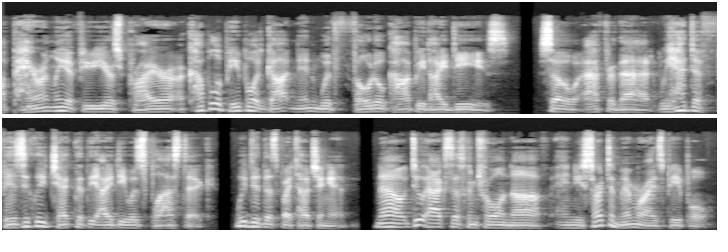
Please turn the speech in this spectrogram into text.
Apparently, a few years prior, a couple of people had gotten in with photocopied IDs. So, after that, we had to physically check that the ID was plastic. We did this by touching it. Now, do access control enough, and you start to memorize people.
